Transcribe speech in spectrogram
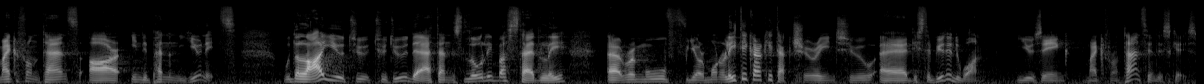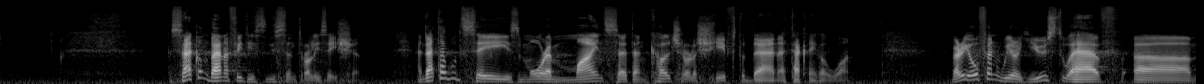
microfrontends are independent units would allow you to, to do that and slowly but steadily uh, remove your monolithic architecture into a distributed one using microfrontends in this case. The second benefit is decentralization. And that I would say is more a mindset and cultural shift than a technical one. Very often we are used to have um,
